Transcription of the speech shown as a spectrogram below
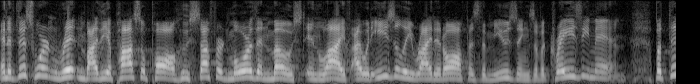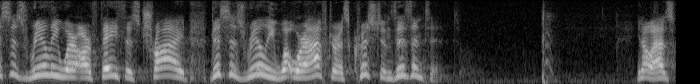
and if this weren't written by the Apostle Paul, who suffered more than most in life, I would easily write it off as the musings of a crazy man. But this is really where our faith is tried. This is really what we're after as Christians, isn't it? You know, as,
